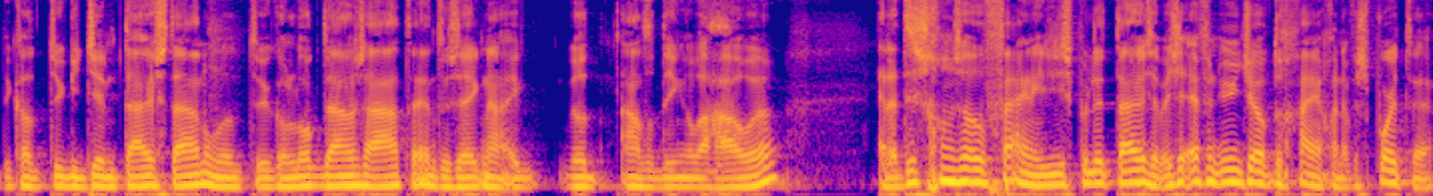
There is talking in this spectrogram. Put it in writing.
ik had natuurlijk die gym thuis staan, omdat we natuurlijk een lockdown zaten. En toen zei ik, nou, ik wil een aantal dingen wel houden. En het is gewoon zo fijn dat je die spullen thuis hebt. Als je even een uurtje op, dan ga je gewoon even sporten.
